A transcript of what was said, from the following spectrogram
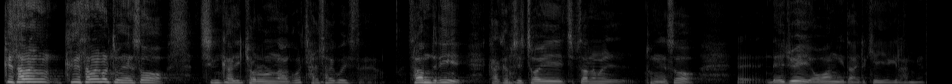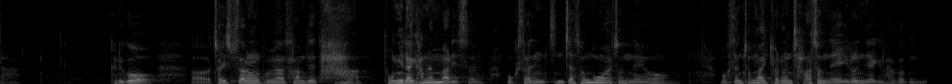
그 사랑, 그 사랑을 통해서 지금까지 결혼을 하고 잘 살고 있어요. 사람들이 가끔씩 저희 집사람을 통해서 내조의 여왕이다 이렇게 얘기를 합니다. 그리고 어, 저희 집사람을 보면 사람들이 다 동일하게 하는 말이 있어요. 목사님 진짜 성공하셨네요. 목사님 정말 결혼 잘하셨네요. 이런 얘기를 하거든요.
